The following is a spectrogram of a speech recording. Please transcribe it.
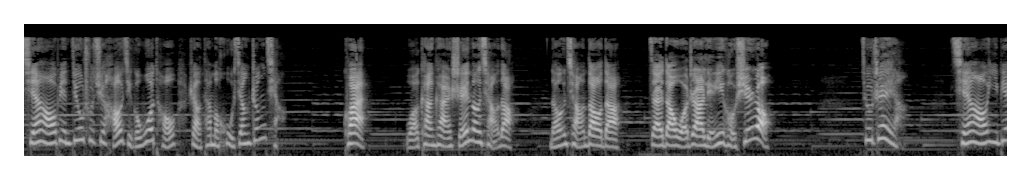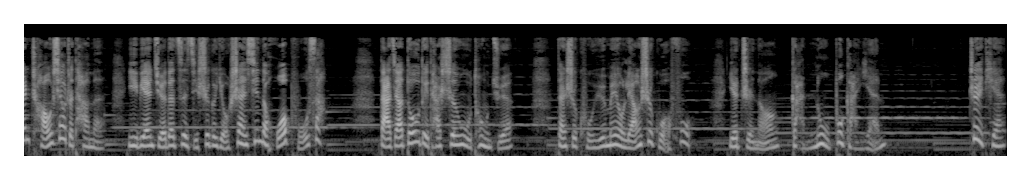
钱敖便丢出去好几个窝头，让他们互相争抢。快！我看看谁能抢到，能抢到的再到我这儿领一口熏肉。就这样，钱敖一边嘲笑着他们，一边觉得自己是个有善心的活菩萨。大家都对他深恶痛绝，但是苦于没有粮食果腹，也只能敢怒不敢言。这天，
